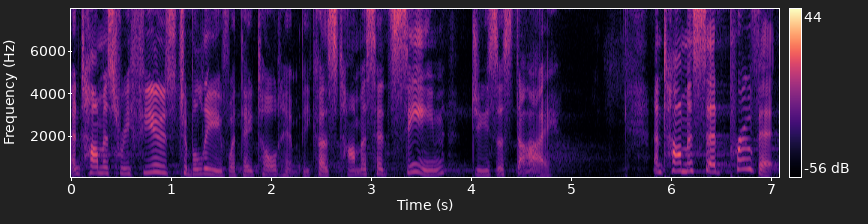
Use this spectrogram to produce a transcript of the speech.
and Thomas refused to believe what they told him because Thomas had seen Jesus die. And Thomas said, Prove it.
